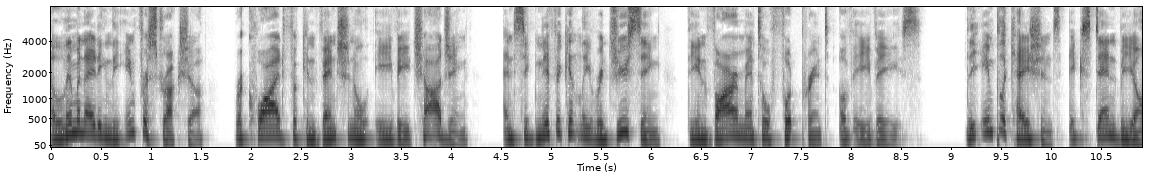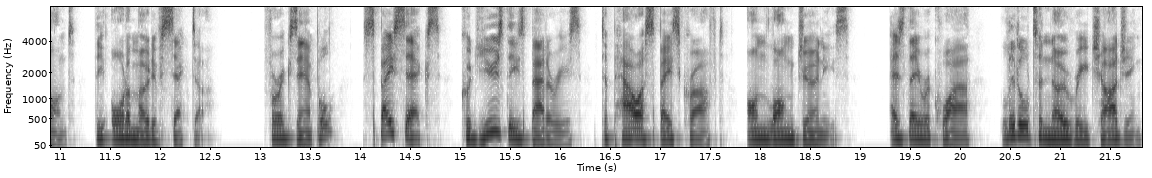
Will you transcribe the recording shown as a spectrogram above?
eliminating the infrastructure required for conventional EV charging and significantly reducing the environmental footprint of EVs. The implications extend beyond the automotive sector. For example, SpaceX could use these batteries to power spacecraft on long journeys, as they require little to no recharging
